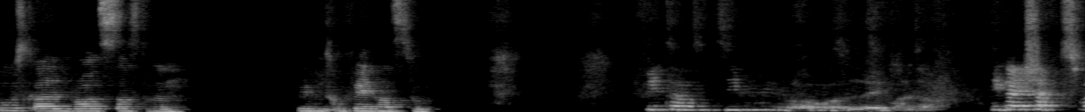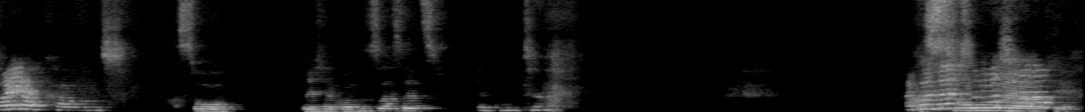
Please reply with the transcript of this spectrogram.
Du bist gerade in Brawl Stars drin. Wie viele Trophäen hast du? 4700. Oh, ey, Alter. Digga, ich habe zwei Accounts. Ach so, welcher Account ist das jetzt? Der gute. Aber Ach dazu, so, muss man ja, noch, okay.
